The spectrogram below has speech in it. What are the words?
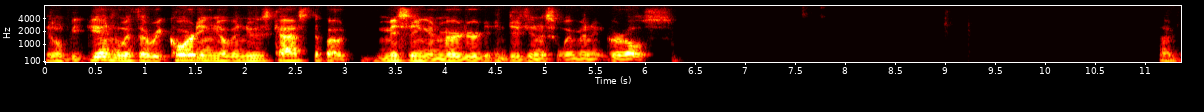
It'll begin with a recording of a newscast about missing and murdered Indigenous women and girls. Um,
